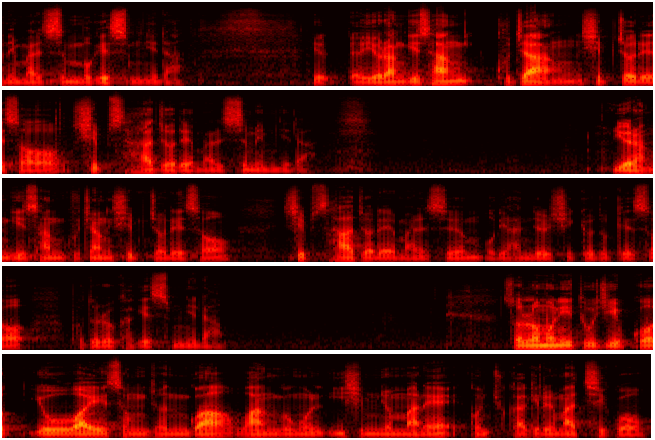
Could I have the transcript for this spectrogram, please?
하나님 말씀 보겠습니다 여- 열왕기상 9장 10절에서 14절의 말씀입니다. 열왕기상 9장 10절에서 14절의 말씀 우리 한 절씩 교독해서 보도록 하겠습니다. 솔로몬이 두 집 곧 여호와의 성전과 왕궁을 20년 만에 건축하기를 마치고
